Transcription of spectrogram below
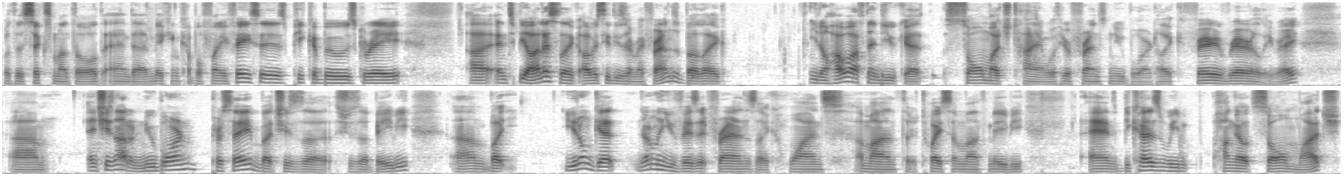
with a six month old, and uh, making a couple funny faces. Peekaboo's great. Uh, and to be honest, like obviously these are my friends, but like, you know, how often do you get so much time with your friend's newborn? Like very rarely, right? Um, and she's not a newborn per se, but she's a she's a baby. Um, but you don't get normally you visit friends like once a month or twice a month maybe, and because we hung out so much,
